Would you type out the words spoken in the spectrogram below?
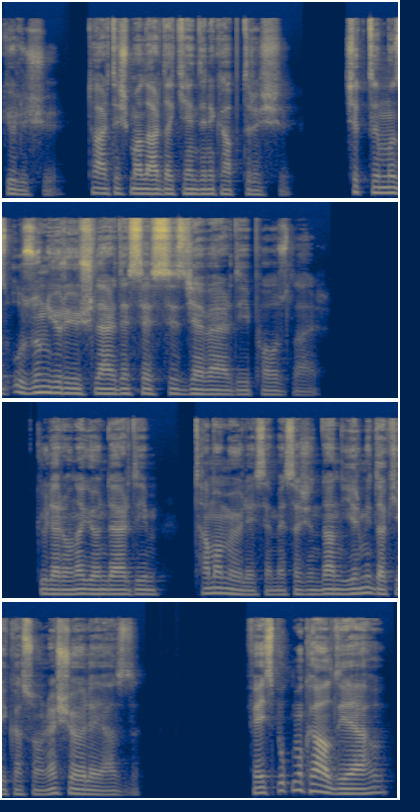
Gülüşü, tartışmalarda kendini kaptırışı, çıktığımız uzun yürüyüşlerde sessizce verdiği pozlar. Güler ona gönderdiğim tamam öyleyse mesajından 20 dakika sonra şöyle yazdı. Facebook mu kaldı yahu?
